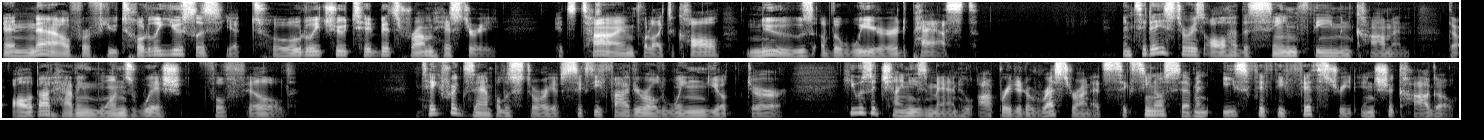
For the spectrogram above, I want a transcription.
And now for a few totally useless yet totally true tidbits from history. It's time for what I like to call News of the Weird Past. And today's stories all have the same theme in common. They're all about having one's wish fulfilled. Take, for example, the story of 65 year old Wing Yuk Der. He was a Chinese man who operated a restaurant at 1607 East 55th Street in Chicago.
